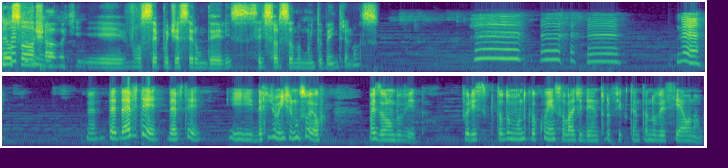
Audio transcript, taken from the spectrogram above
eu só por mim. achava que você podia ser um deles, se disfarçando muito bem entre nós. É. É, de- Deve ter, deve ter. E definitivamente não sou eu. Mas eu não duvido. Por isso que todo mundo que eu conheço lá de dentro eu fico tentando ver se é ou não.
